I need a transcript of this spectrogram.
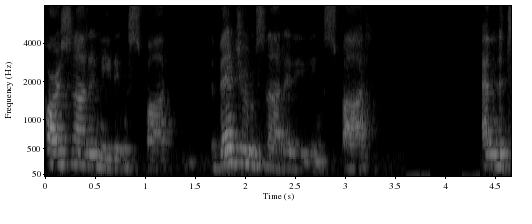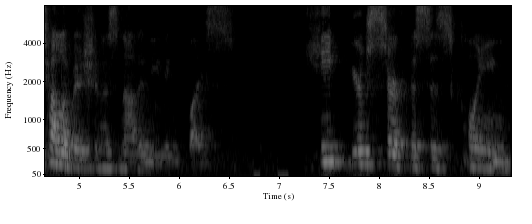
Car's not an eating spot. The bedroom's not an eating spot. And the television is not an eating place. Keep your surfaces clean.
